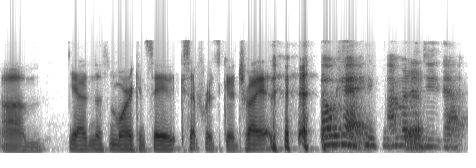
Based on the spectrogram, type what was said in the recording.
Um, yeah, nothing more I can say except for it's good. Try it. okay, I'm gonna yeah. do that.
